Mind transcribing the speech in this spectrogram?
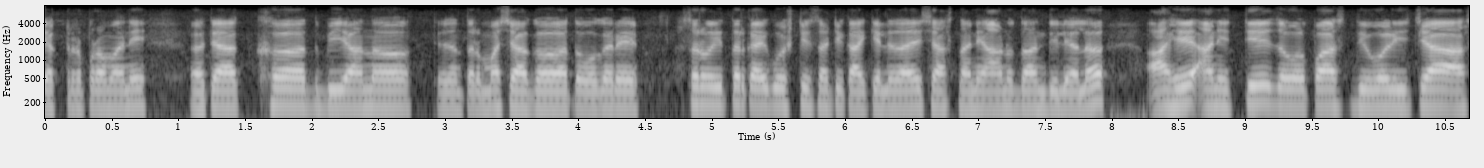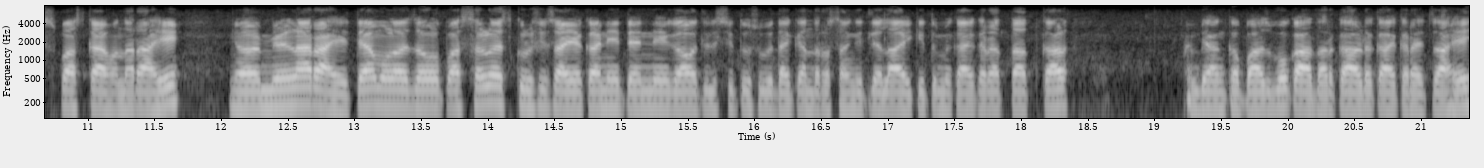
हेक्टरप्रमाणे त्या खत बियाणं त्यानंतर मशागत वगैरे सर्व इतर काही गोष्टीसाठी काय केलेलं आहे? शासनाने अनुदान दिलेलं आहे आणि ते जवळपास दिवाळीच्या आसपास काय होणार आहे? मिळणार आहे. त्यामुळं जवळपास सगळ्याच कृषी सहाय्यकांनी त्यांनी गावातील सेतू सुविधा केंद्रावर सांगितलेलं आहे की तुम्ही काय करा? तात्काळ बँक पासबुक आधार कार्ड काय करायचं आहे?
